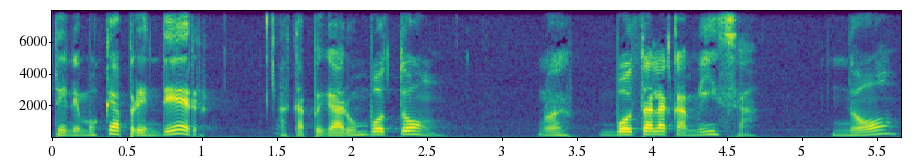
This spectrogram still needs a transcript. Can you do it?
Tenemos que aprender hasta pegar un botón. No es bota la camisa. No.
